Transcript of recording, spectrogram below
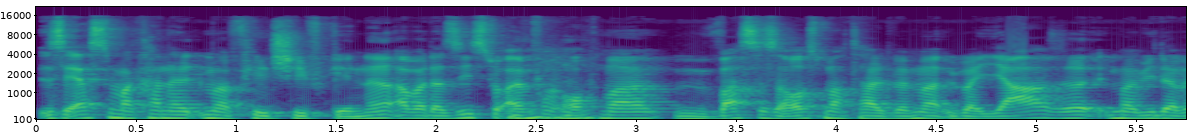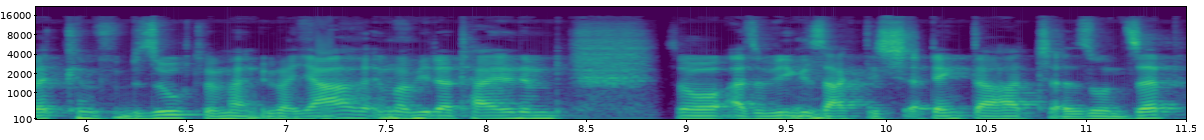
das erste Mal kann halt immer viel schief gehen, ne? Aber da siehst du einfach mhm. auch mal, was es ausmacht, halt, wenn man über Jahre immer wieder Wettkämpfe besucht, wenn man über Jahre immer mhm. wieder teilnimmt. So, also wie mhm. gesagt, ich denke, da hat äh, so ein Sepp,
